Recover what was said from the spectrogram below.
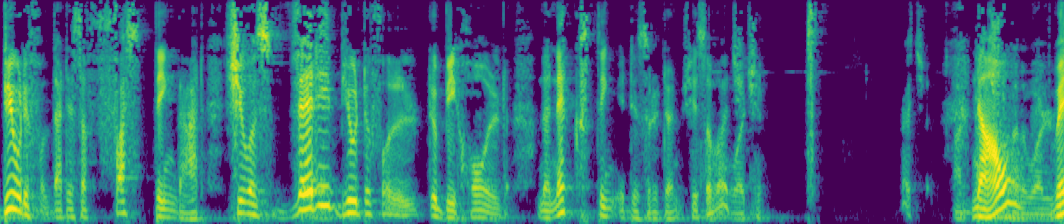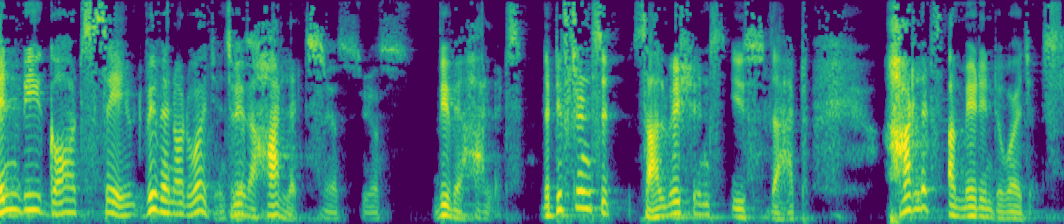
beautiful. That is the first thing that she was very beautiful to behold. The next thing it is written, she's a virgin. virgin. Now, when we got saved, we were not virgins, we were harlots. Yes, yes. We were harlots. The difference in salvations is that harlots are made into virgins.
